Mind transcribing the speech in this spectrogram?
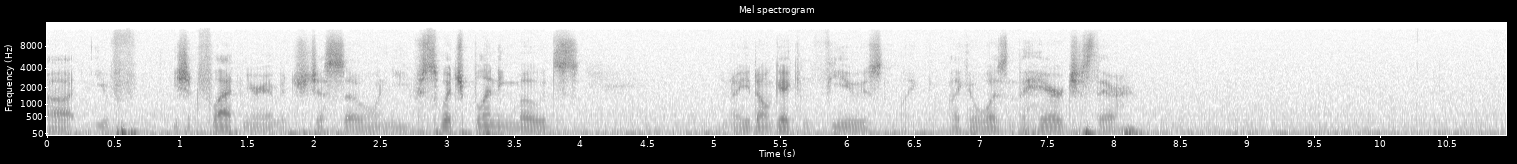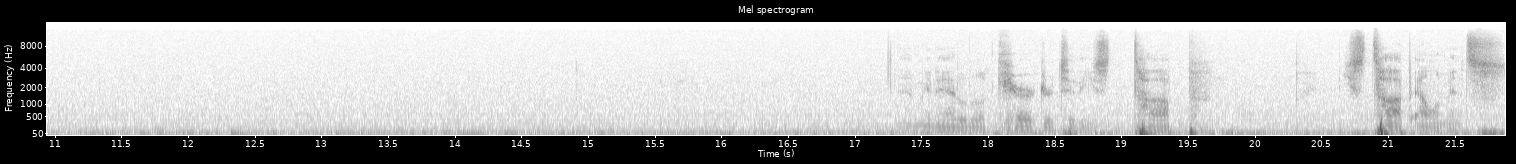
uh, you you should flatten your image just so when you switch blending modes, you know you don't get confused like like it wasn't the hair just there. I'm gonna add a little character to these top these top elements.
